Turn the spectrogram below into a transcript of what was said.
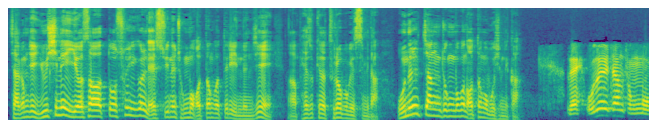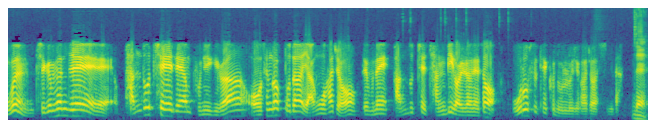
자, 그럼 이제 유신에 이어서 또 수익을 낼 수 있는 종목 어떤 것들이 있는지 어, 계속해서 들어보겠습니다. 오늘 장 종목은 어떤 거 보십니까? 네, 오늘 장 종목은 지금 현재 반도체에 대한 분위기가 어, 생각보다 양호하죠. 때문에 반도체 장비 관련해서 오로스 테크놀로지 가져왔습니다. 네.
